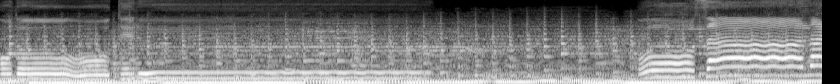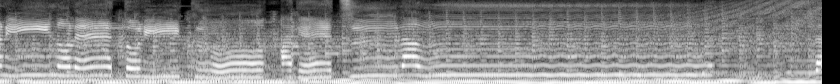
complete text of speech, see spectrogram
踊ってる。おなりのレトリックをあげつらう。誰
